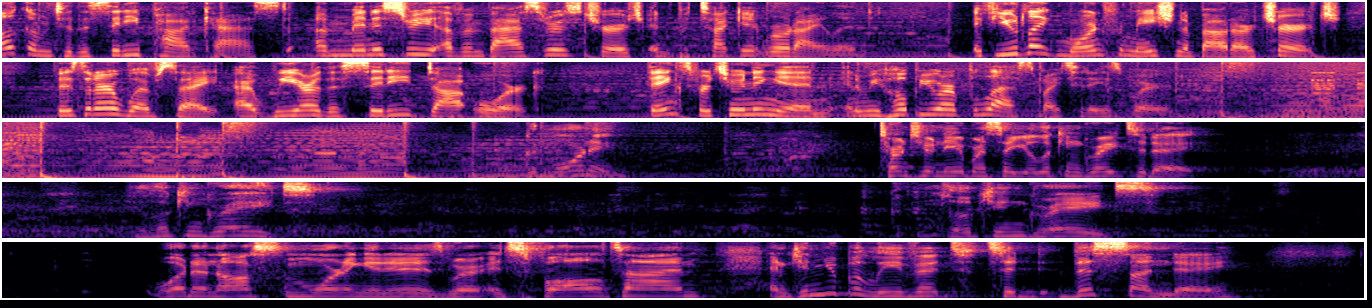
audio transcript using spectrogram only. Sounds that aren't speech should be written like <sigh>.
Welcome to the City Podcast, a ministry of Ambassadors Church in Pawtucket, Rhode Island. If you'd like more information about our church, visit our website at wearethecity.org. Thanks for tuning in, and we hope you are blessed by today's word. Good morning. Turn to your neighbor and say, You're looking great today. You're looking great. Looking great. What an awesome morning it is, where it's fall time. And can you believe it? To this Sunday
